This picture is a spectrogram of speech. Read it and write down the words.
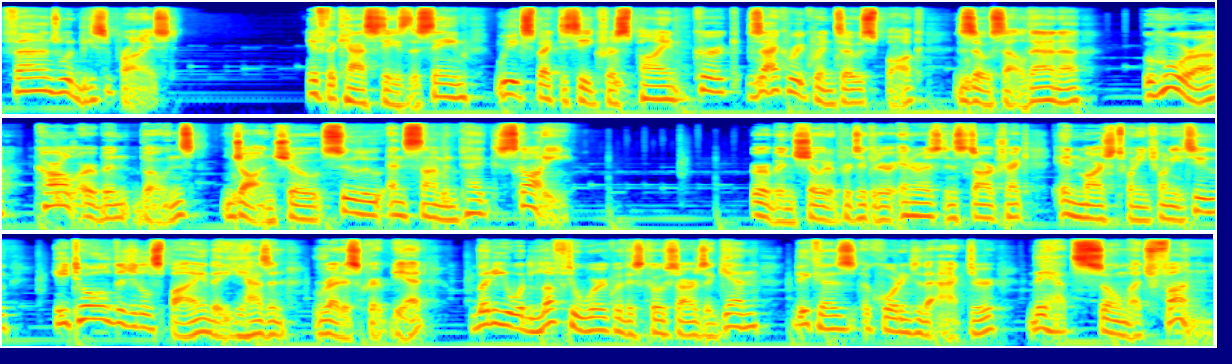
fans would be surprised. If the cast stays the same, we expect to see Chris Pine, Kirk, Zachary Quinto, Spock, Zoe Saldana, Uhura, Karl Urban, Bones, John Cho, Sulu, and Simon Pegg, Scotty. Urban showed a particular interest in Star Trek in March 2022. He told Digital Spy that he hasn't read a script yet, but he would love to work with his co-stars again because, according to the actor, they had so much fun.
